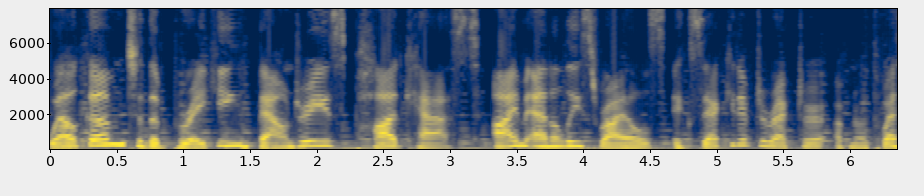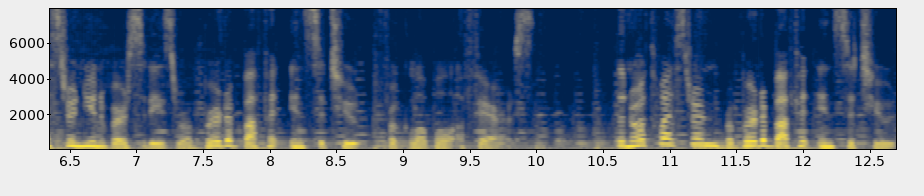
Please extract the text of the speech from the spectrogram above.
Welcome to the Breaking Boundaries podcast. I'm Annelise Riles, Executive Director of Northwestern University's Roberta Buffett Institute for Global Affairs. The Northwestern Roberta Buffett Institute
